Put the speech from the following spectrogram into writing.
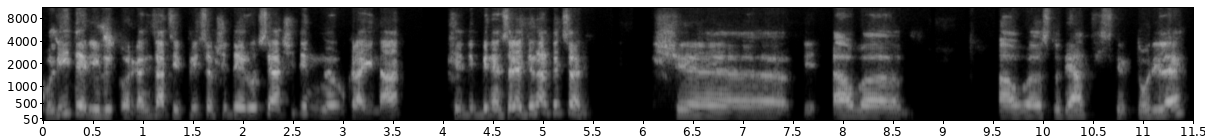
cu liderii organizației Prison și din Rusia și din uh, Ucraina și din, bineînțeles din alte țări. Și uh, au, uh, au uh, studiat scripturile.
